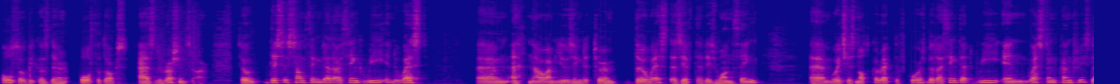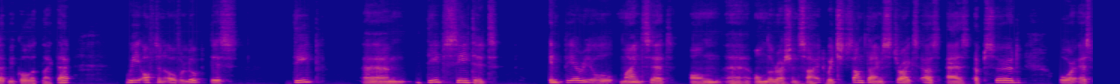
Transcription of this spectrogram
also because they're Orthodox as the Russians are. So, this is something that I think we in the West, um, and now I'm using the term the West as if that is one thing, um, which is not correct, of course, but I think that we in Western countries, let me call it like that, we often overlook this deep, um, deep-seated imperial mindset on uh, on the Russian side, which sometimes strikes us as absurd or as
